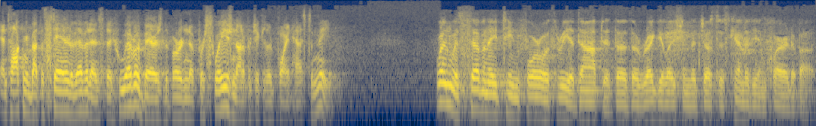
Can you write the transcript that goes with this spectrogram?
and talking about the standard of evidence that whoever bears the burden of persuasion on a particular point has to meet. When was 718-403 adopted, the, the regulation that Justice Kennedy inquired about?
